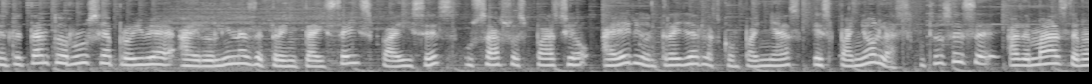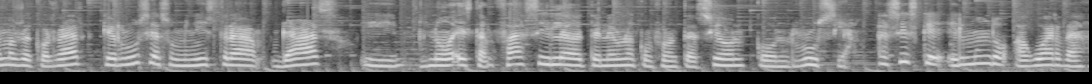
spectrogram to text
Entre tanto, Rusia prohíbe a aerolíneas de 36 países usar su espacio aéreo, entre ellas las compañías españolas. Entonces, eh, además debemos recordar que Rusia suministra gas, y no es tan fácil eh, tener una confrontación con Rusia. Así es que el mundo aguarda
